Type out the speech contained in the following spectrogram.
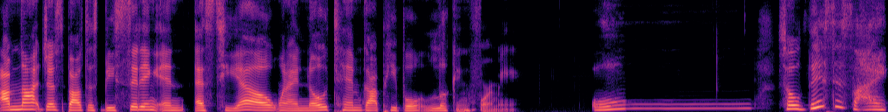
I'm not just about to be sitting in STL when I know Tim got people looking for me. Oh. So this is like,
